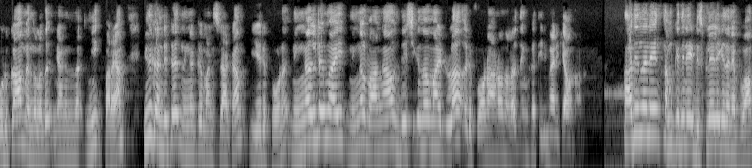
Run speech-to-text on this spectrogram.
കൊടുക്കാം എന്നുള്ളത് ഞാൻ ഇന്ന് ഇനി പറയാം. ഇത് കണ്ടിട്ട് നിങ്ങൾക്ക് മനസ്സിലാക്കാം ഈ ഒരു ഫോൺ നിങ്ങളുടെയുമായി നിങ്ങൾ വാങ്ങാൻ ഉദ്ദേശിക്കുന്നതുമായിട്ടുള്ള ഒരു ഫോണാണോ എന്നുള്ളത് നിങ്ങൾക്ക് തീരുമാനിക്കാവുന്നതാണ്. ആദ്യം തന്നെ നമുക്ക് ഇതിന്റെ ഡിസ്പ്ലേയിലേക്ക് തന്നെ പോവാം.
